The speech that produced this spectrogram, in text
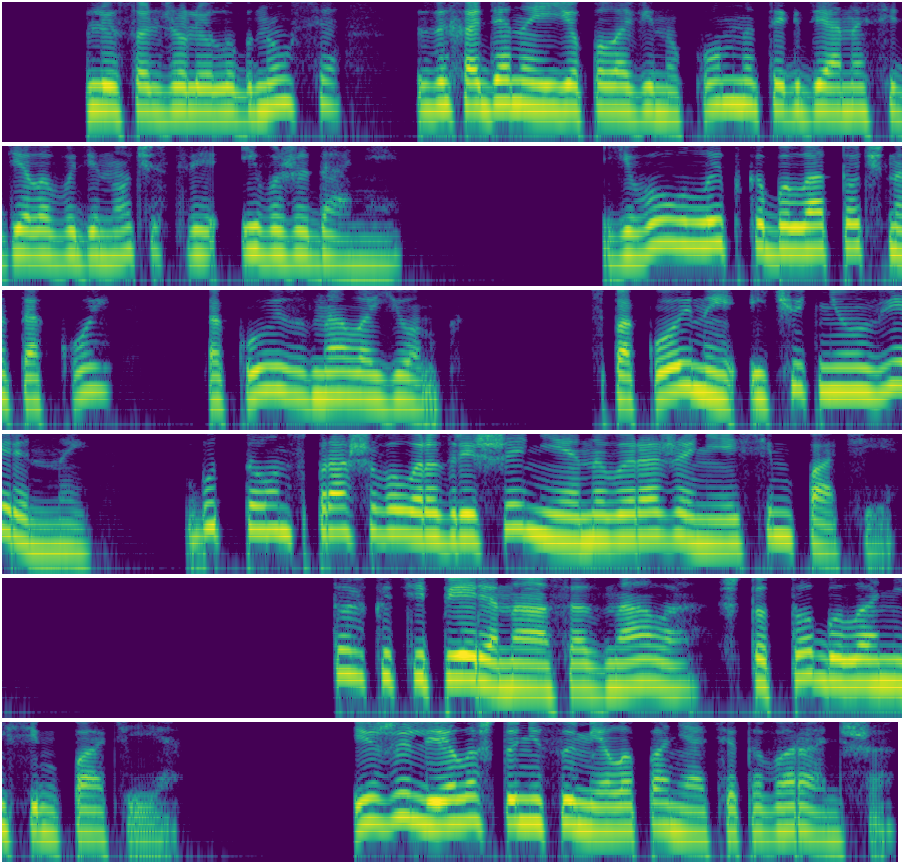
— Люсо Джоли улыбнулся, заходя на ее половину комнаты, где она сидела в одиночестве и в ожидании. Его улыбка была точно такой, какую знала Йонг — спокойный и чуть неуверенный, будто он спрашивал разрешения на выражение симпатии. Только теперь она осознала, что то была не симпатия. И жалела, что не сумела понять этого раньше.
